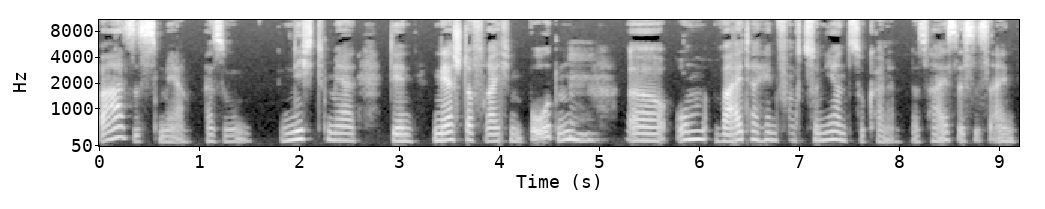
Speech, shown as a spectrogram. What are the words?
Basis mehr, also nicht mehr den nährstoffreichen Boden, mhm. äh, um weiterhin funktionieren zu können. Das heißt, es ist ein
